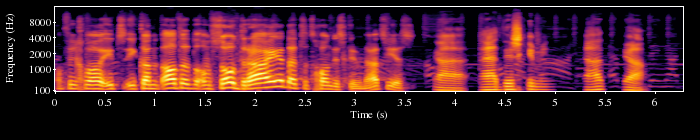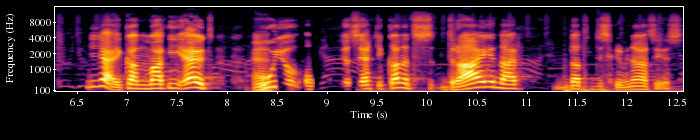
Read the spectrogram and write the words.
Of in geval iets, je kan het altijd of zo draaien dat het gewoon discriminatie is. Ja, ja discriminatie. Ja, ja. Je kan, maakt niet uit Ja. hoe je, of hoe je het zegt, je kan het draaien naar dat het discriminatie is.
